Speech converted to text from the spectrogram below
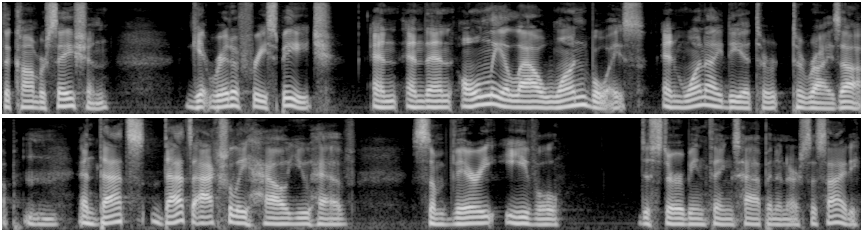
the conversation, get rid of free speech, and and then only allow one voice and one idea to to rise up, mm-hmm. and that's that's actually how you have some very evil, disturbing things happen in our society.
